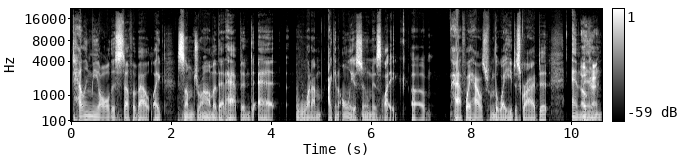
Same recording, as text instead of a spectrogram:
telling me all this stuff about like some drama that happened at what I'm I can only assume is like um halfway house from the way he described it and then Okay.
